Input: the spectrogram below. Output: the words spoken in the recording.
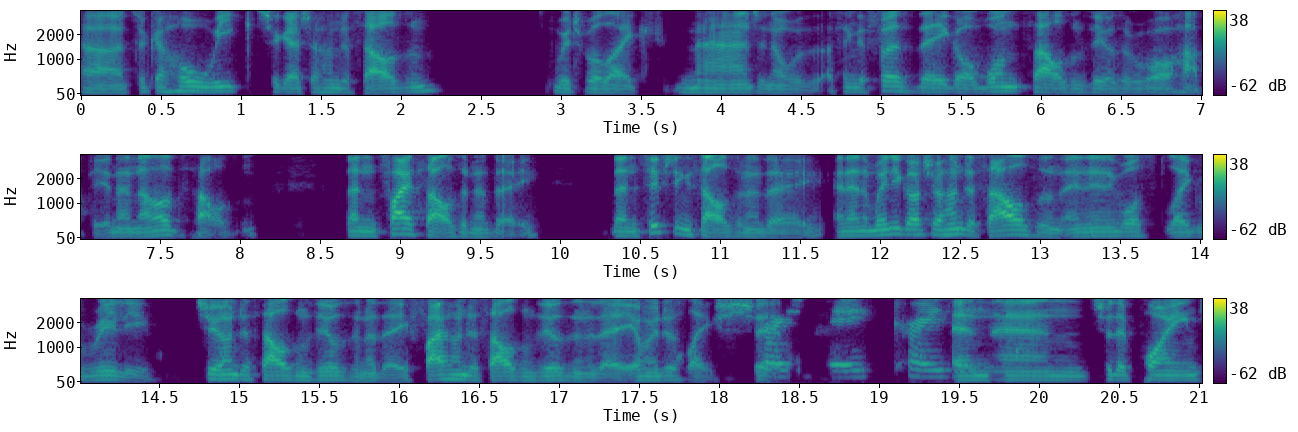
uh, took a whole week to get to 100000 which were like mad. You know, I think the first day got 1,000 views, we were all happy, and then another thousand, then 5,000 a day, then 15,000 a day, and then when you got to 100,000, and then it was like really 200,000 views in a day, 500,000 views in a day, and we're just like shit. Crazy, crazy. And then to the point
